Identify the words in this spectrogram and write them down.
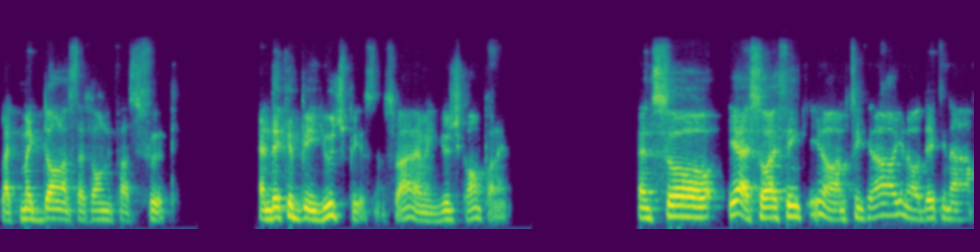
Like McDonald's, that's only fast food, and they could be a huge business, right? I mean, huge company. And so, yeah, so I think you know, I'm thinking, oh, you know, dating apps,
